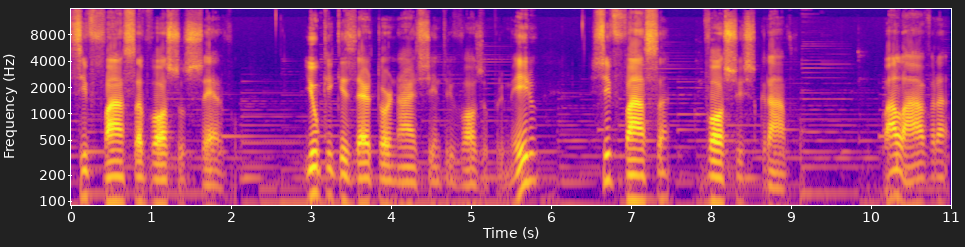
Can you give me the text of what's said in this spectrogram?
se faça vosso servo. E o que quiser tornar-se entre vós o primeiro, se faça vosso escravo. Palavra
